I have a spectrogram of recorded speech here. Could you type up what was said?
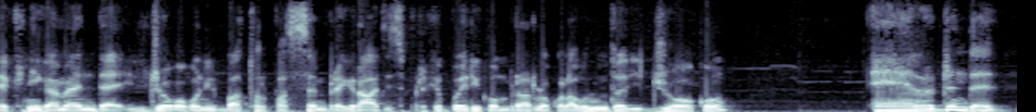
tecnicamente il gioco con il Battle Pass sempre gratis perché puoi ricomprarlo con la valuta di gioco. E la gente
